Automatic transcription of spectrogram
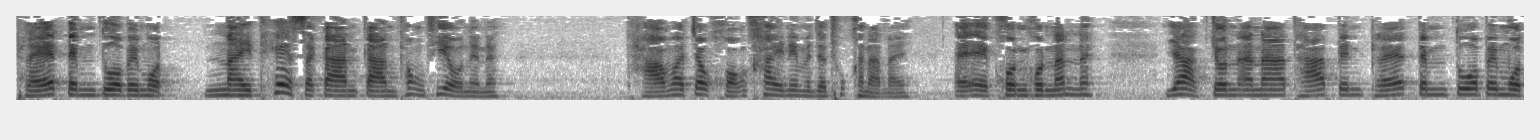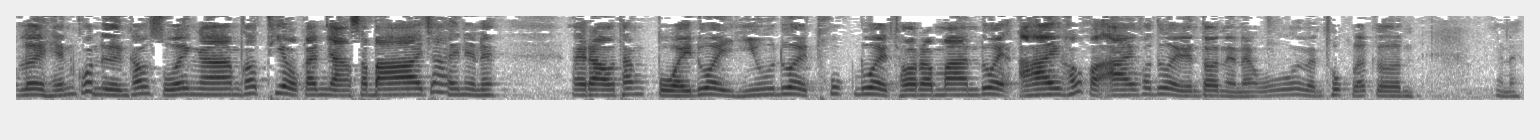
แผลเต็มตัวไปหมดในเทศกาลการท่องเที่ยวเนี่ยนะถามว่าเจ้าของไข้เนี่ยมันจะทุกข์ขนาดไหนไอ้ไอ้คนคนนั้นนะยากจนอนาถาเป็นแผลเต็มตัวไปหมดเลย เห็นคนอื่นเขาสวยงามเขาเที่ยวกันอย่างสบายใจเนี่ยนะ ไอเราทั้งป่วยด้วยหิวด้วยทุกข์ด้วยทรมานด้วยอายเขาก็อายเขาด้วยเป็นต้นเนี่ยนะโอ้ยมันทุกข์เหลือเกินนะ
